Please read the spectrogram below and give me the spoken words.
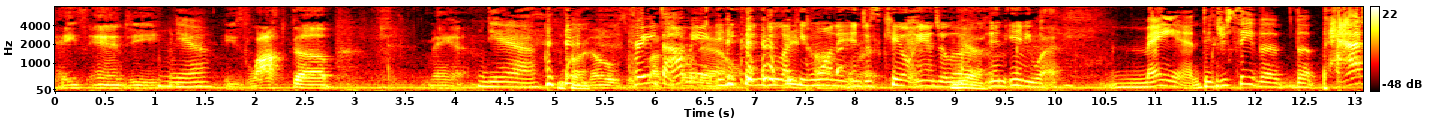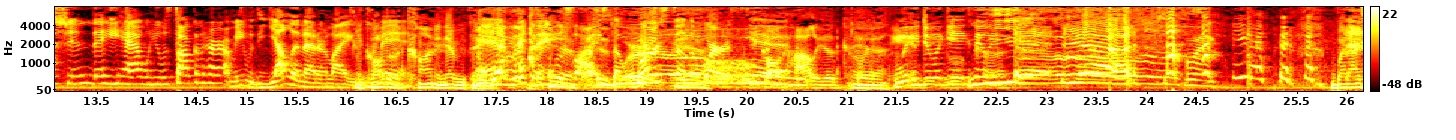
He hates Angie. Yeah. He's locked up. man, Yeah. who knows Free about to go Tommy. And he couldn't do like Free he wanted Tommy, and just right. kill Angela Yeah. in any way. Man, did you see the the passion that he had when he was talking to her? I mean, he was yelling at her like, He called her a con and everything. everything. He was like, the word. worst of the worst. He Yeah. called Holly a cunt. Yeah. What he do again? Yeah. yeah, like, yeah. But I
